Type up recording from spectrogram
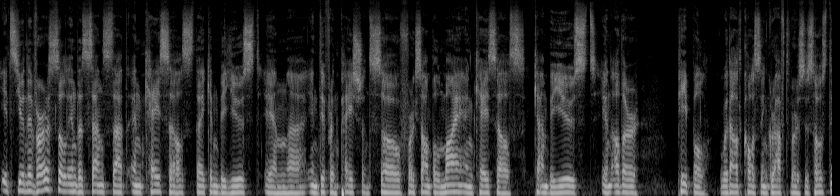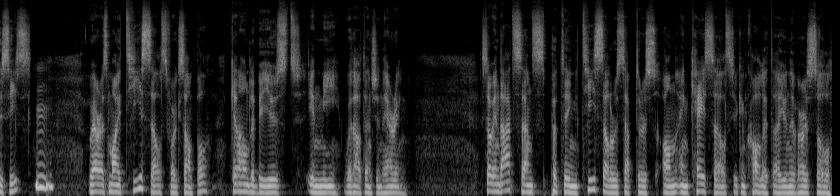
it's universal in the sense that NK cells they can be used in uh, in different patients. So, for example, my NK cells can be used in other people without causing graft versus host disease, mm. whereas my T cells, for example, can only be used in me without engineering. So, in that sense, putting T cell receptors on NK cells, you can call it a universal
